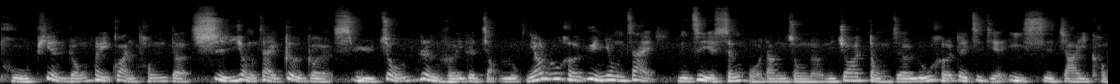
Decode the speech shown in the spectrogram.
普遍融会贯通的，适用在各个宇宙任何一个角落。你要如何运用在你自己的生活当中呢？你就要懂得如何对自己的意识加以控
